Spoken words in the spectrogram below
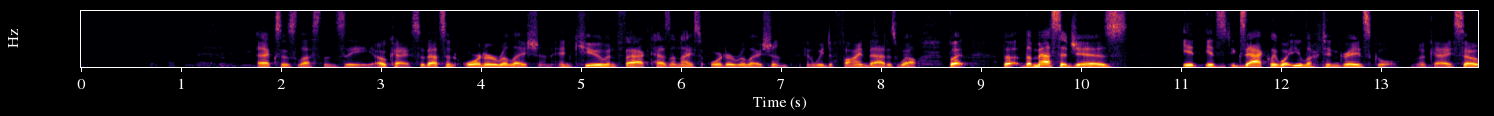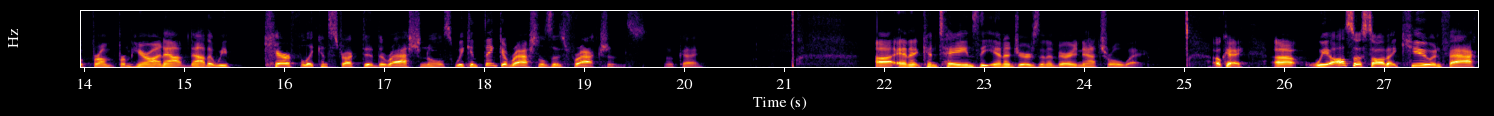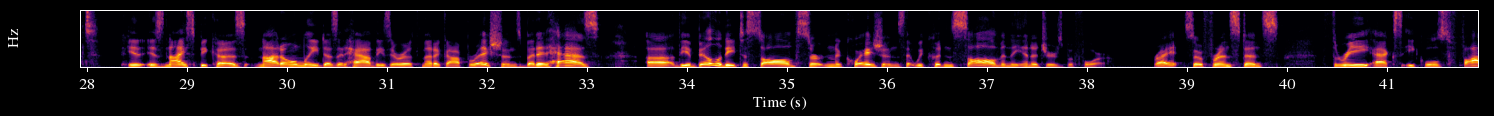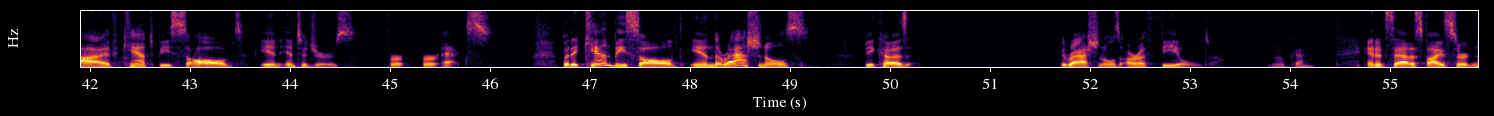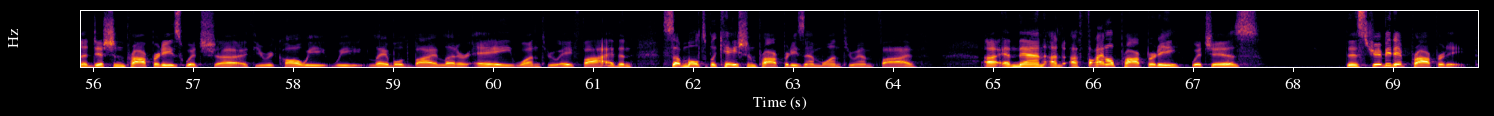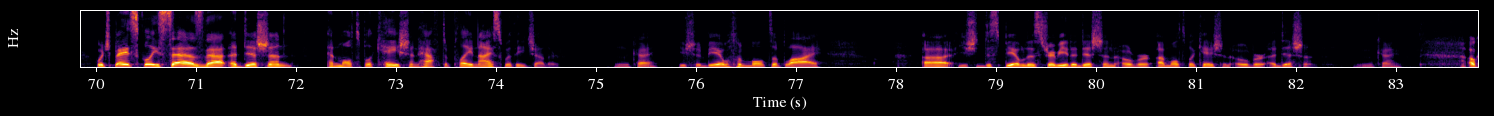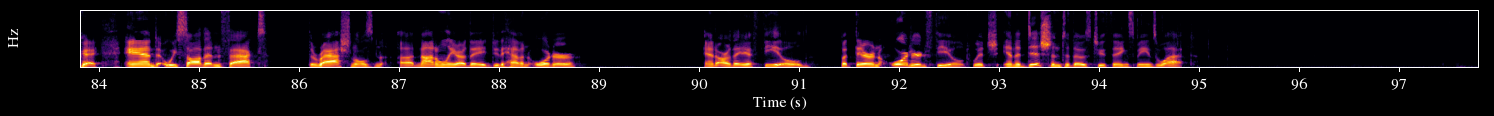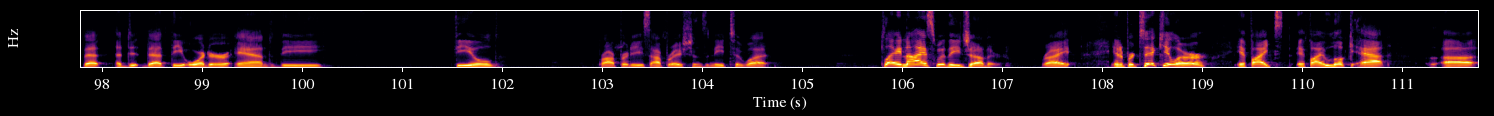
x is less than z. Okay, so that's an order relation. And Q, in fact, has a nice order relation, and we define that as well. But the, the message is it, it's exactly what you learned in grade school. Okay, so from, from here on out, now that we've carefully constructed the rationals, we can think of rationals as fractions. Okay? Uh, and it contains the integers in a very natural way. Okay, uh, we also saw that Q, in fact, is nice because not only does it have these arithmetic operations, but it has uh, the ability to solve certain equations that we couldn't solve in the integers before, right? So for instance, 3x equals 5 can't be solved in integers for, for x. But it can be solved in the rationals because the rationals are a field, okay? And it satisfies certain addition properties, which, uh, if you recall, we, we labeled by letter A, 1 through A5, and some multiplication properties, M1 through M5. Uh, and then a, a final property, which is the distributive property, which basically says that addition and multiplication have to play nice with each other. Okay? You should be able to multiply. Uh, you should just be able to distribute addition over uh, multiplication over addition. Okay? Okay, and we saw that in fact the rationals uh, not only are they do they have an order and are they a field, but they're an ordered field, which in addition to those two things means what? That that the order and the field properties operations need to what? Play nice with each other, right? In particular, if I if I look at uh,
